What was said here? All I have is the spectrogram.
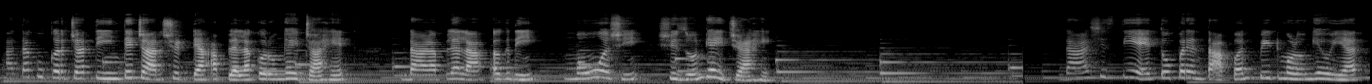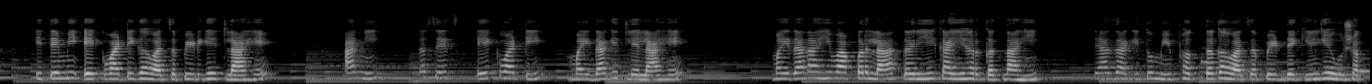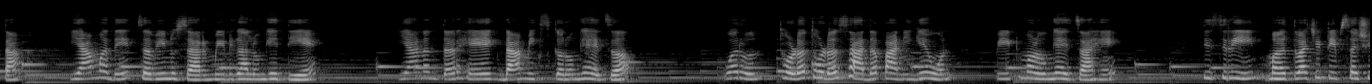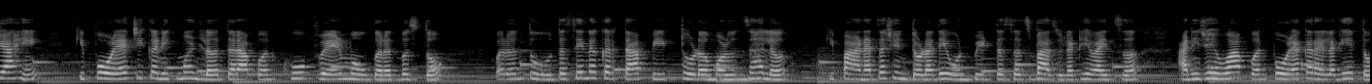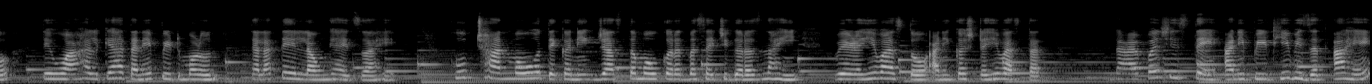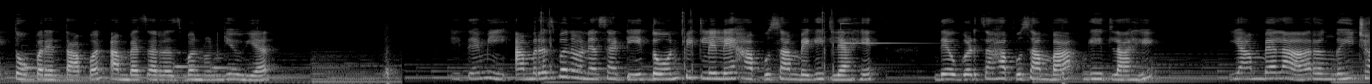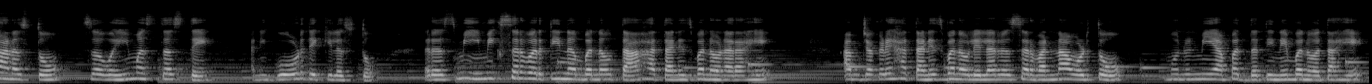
आता कुकरच्या तीन ते चार शिट्ट्या आपल्याला करून घ्यायच्या आहेत. डाळ आपल्याला अगदी मऊ अशी शिजवून घ्यायची आहे. डाळ शिजतीये तोपर्यंत आपण पीठ मळून घेऊयात. इथे मी एक वाटी गव्हाचं पीठ घेतलं आहे. आणि तसेच एक वाटी मैदा घेतलेला आहे. मैदा नाही वापरला तरीही काही हरकत नाही. त्या जागी तुम्ही फक्त गव्हाचं पीठ देखील घेऊ शकता. यामध्ये चवीनुसार मीठ घालून घेतीये. यानंतर हे एकदा मिक्स करून घ्यायचं. वरून थोडं थोडं साधं पाणी घेऊन पीठ मळून घ्यायचं आहे. तिसरी महत्त्वाची टिप्स अशी आहे की पोळ्याची कणिक म्हटलं तर आपण खूप वेळ मऊ करत बसतो. परंतु तसे न करता पीठ थोडं मळून झालं की पाण्याचा शिंतोडा देऊन पीठ तसंच बाजूला ठेवायचं आणि जेव्हा आपण पोळ्या करायला घेतो तेव्हा हलक्या हाताने पीठ मळून त्याला तेल लावून घ्यायचं आहे. खूप छान मऊ होते कणिक जास्त मऊ करत बसायची गरज नाही वेळही वाचतो आणि कष्टही वाचतात. डाळ पण शिजते आणि पीठही भिजत आहे तोपर्यंत आपण आंब्याचा रस बनवून घेऊयात. इथे मी आमरस बनवण्यासाठी दोन पिकलेले हापूस आंबे घेतले आहेत. देवगडचा हापूस आंबा घेतला आहे. या आंब्याला रंगही छान असतो चवही मस्त असते आणि गोड देखील असतो. रस मी मिक्सरवरती न बनवता हातानेच बनवणार आहे. आमच्याकडे हातानेच बनवलेला रस सर्वांना आवडतो म्हणून मी या पद्धतीने बनवत आहे.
